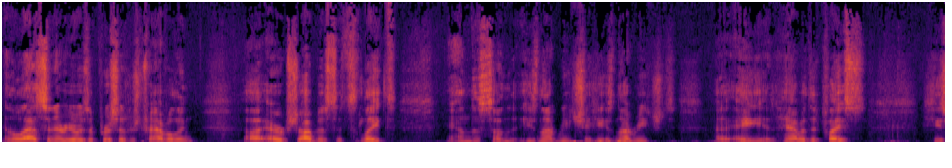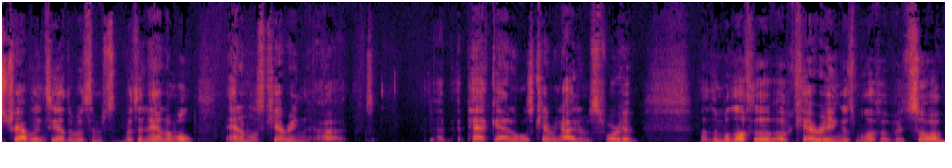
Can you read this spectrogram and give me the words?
And the last scenario is a person who's traveling uh, Erev Shabbos. It's late, and the sun he's not reached. He has not reached a, a inhabited place. He's traveling together with him with an animal. Animal is carrying uh, pack. Animals carrying items for him. Uh, the malacha of carrying is malacha of hitzah.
